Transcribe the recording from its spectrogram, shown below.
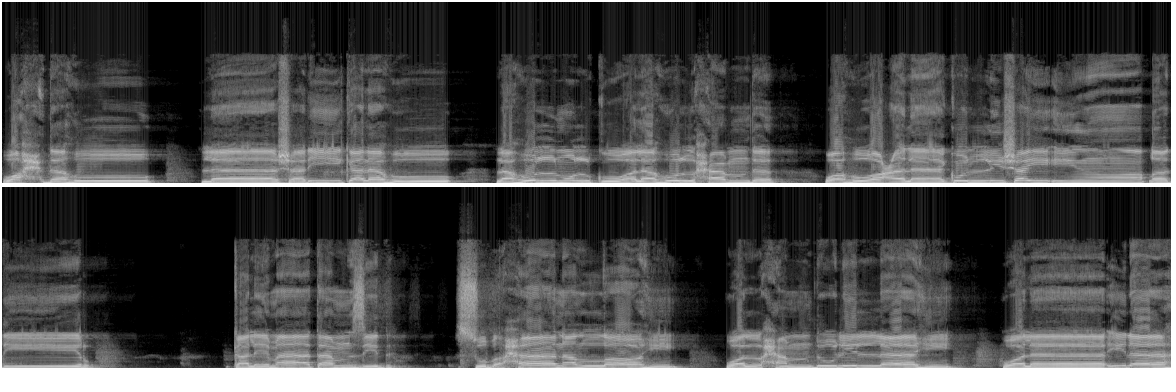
وحده لا شريك له. له الملك وله الحمد وهو على كل شيء قدير. كلمة تمزد سبحان الله والحمد لله ولا إله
